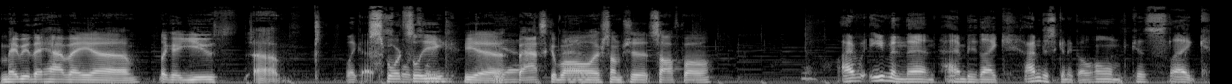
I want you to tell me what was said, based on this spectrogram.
maybe they have a uh, like a youth uh, like a sports, league. Yeah, Yeah. basketball Um, or some shit, softball. I even then I'd be like, I'm just gonna go home because like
